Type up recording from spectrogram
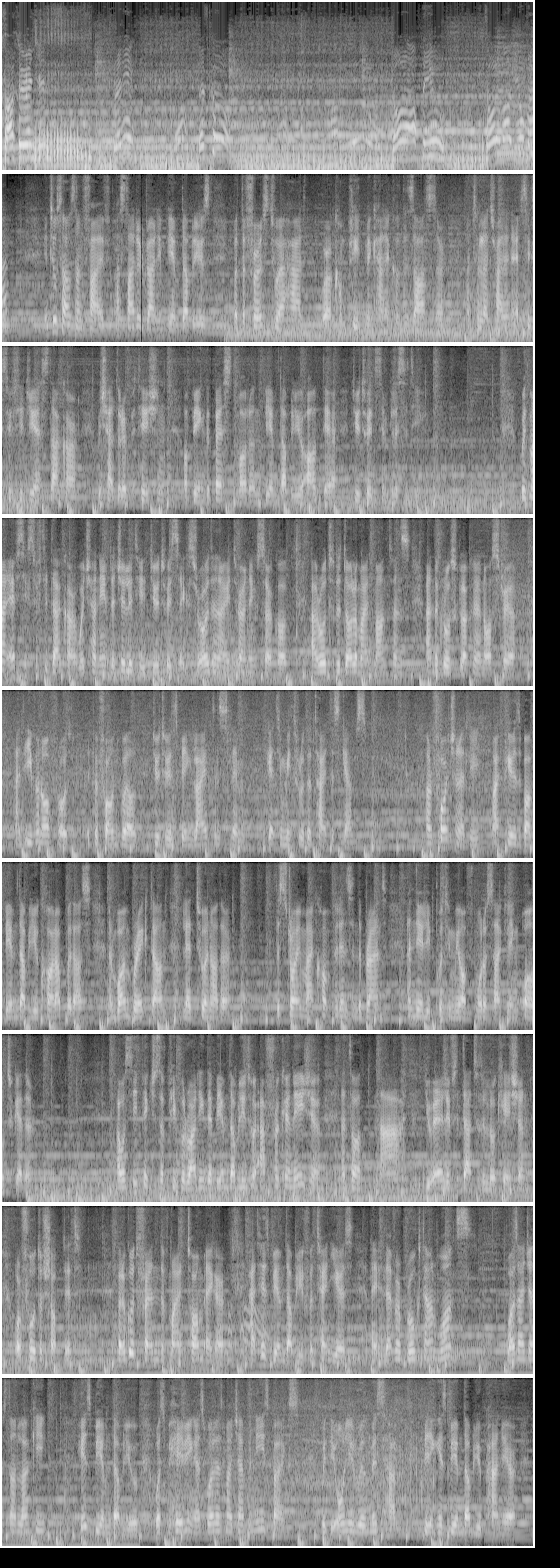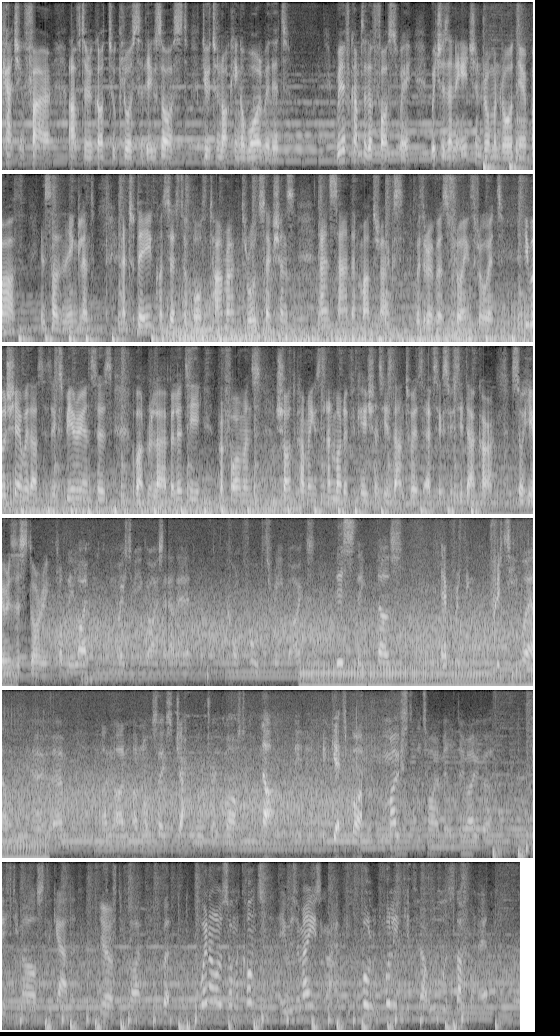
Start your engines. Ready? Yeah. Let's go. No, after you. It's all about you, man. In 2005, I started riding BMWs, but the first two I had were a complete mechanical disaster until I tried an F650 GS Dakar, which had the reputation of being the best modern BMW out there due to its simplicity. With my F650 Dakar, which I named Agility due to its extraordinary turning circle, I rode to the Dolomite Mountains and the Großglockner in Austria. And even off-road, it performed well due to its being light and slim, getting me through the tightest gaps. Unfortunately, my fears about BMW caught up with us, and one breakdown led to another, destroying my confidence in the brand and nearly putting me off motorcycling altogether. I would see pictures of people riding their BMW to Africa and Asia and thought, nah, you airlifted that to the location or photoshopped it. But a good friend of mine, Tom Eggar, had his BMW for 10 years and it never broke down once. Was I just unlucky? His BMW was behaving as well as my Japanese bikes, with the only real mishap being his BMW pannier catching fire after it got too close to the exhaust due to knocking a wall with it. We have come to the Fosse Way, which is an ancient Roman road near Bath in southern England, and today consists of both tarmac road sections and sand and mud tracks with rivers flowing through it. He will share with us his experiences about reliability, performance, shortcomings, and modifications he's done to his F650 Dakar. So here is his story. Probably like most of you guys out there, can't afford three bikes. This thing does everything pretty well. Um, I, am not saying it's a jack of all trades master. No, it, it, gets by. Most of the time it'll do over 50 miles to the gallon, yeah. 55. But when I was on the continent, it was amazing. I had full, fully kitted up all the stuff on it.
